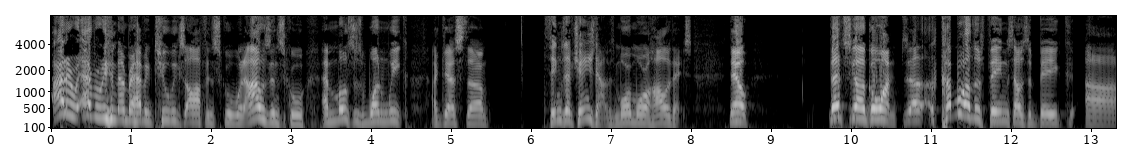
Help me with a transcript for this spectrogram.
I don't ever remember having two weeks off in school when I was in school, and most is one week. I guess uh, things have changed now. There's more and more holidays. Now, let's uh, go on. Uh, a couple other things that was a big uh,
